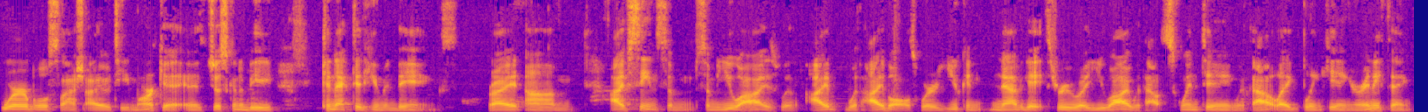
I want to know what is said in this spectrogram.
wearable slash iot market and it's just going to be connected human beings right? Um, i've seen some some uis with eye with eyeballs where you can navigate through a ui without squinting without like blinking or anything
